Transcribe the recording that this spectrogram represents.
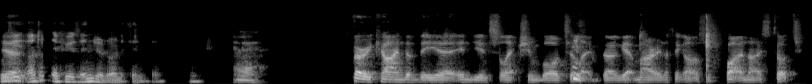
Yeah. He, I don't know if he was injured or anything. But... Yeah. Very kind of the uh, Indian selection board to let him go and get married. I think that was quite a nice touch.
